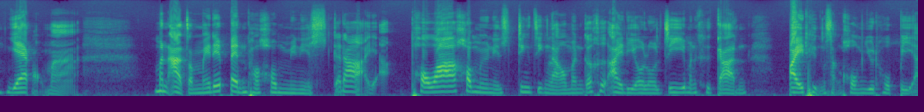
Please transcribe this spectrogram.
ๆ แยกออกมา มันอาจจะไม่ได้เป็นเพราะคอมมิวนิสต์ก็ได้อะ เพราะว่าคอมมิวนิสต์จริง ๆ แล้วมันก็คือ ideology มันคือการไปถึงสังคมยูโทเปีย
